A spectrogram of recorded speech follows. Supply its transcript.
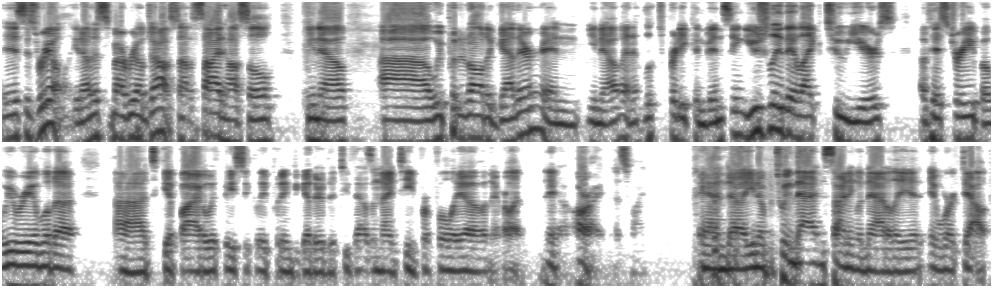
this is real. You know, this is my real job. It's not a side hustle. You know, uh, we put it all together, and you know, and it looked pretty convincing. Usually, they like two years of history, but we were able to. Uh, to get by with basically putting together the 2019 portfolio, and they were like, "Yeah, all right, that's fine." And uh, you know between that and signing with natalie it, it, worked out.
